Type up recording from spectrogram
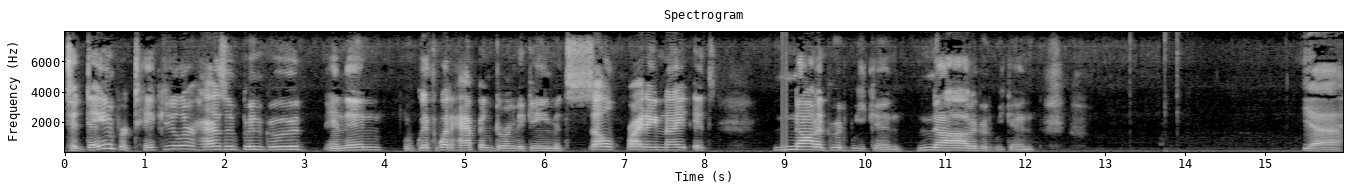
today in particular hasn't been good, and then with what happened during the game itself Friday night, it's not a good weekend. Not a good weekend. Yeah,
